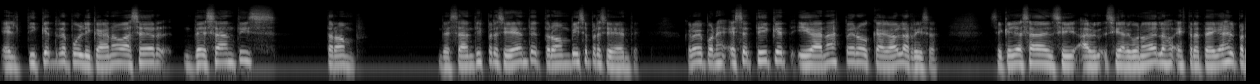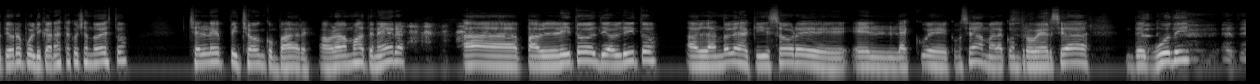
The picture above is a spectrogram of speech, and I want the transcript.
el ticket republicano va a ser DeSantis Trump. DeSantis presidente, Trump vicepresidente. Creo que pones ese ticket y ganas, pero cagado la risa. Así que ya saben, si, si alguno de los estrategas del Partido Republicano está escuchando esto, chenle pichón, compadre. Ahora vamos a tener a Pablito el Diablito hablándoles aquí sobre el, la- eh, ¿cómo se llama? La controversia de Woody, Este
